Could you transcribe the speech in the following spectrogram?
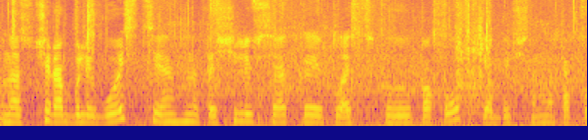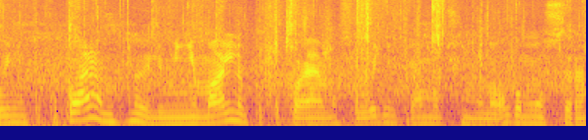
У нас вчера были гости, натащили всякие пластиковые упаковки. Обычно мы такой не покупаем, ну или минимально покупаем. А сегодня прям очень много мусора.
